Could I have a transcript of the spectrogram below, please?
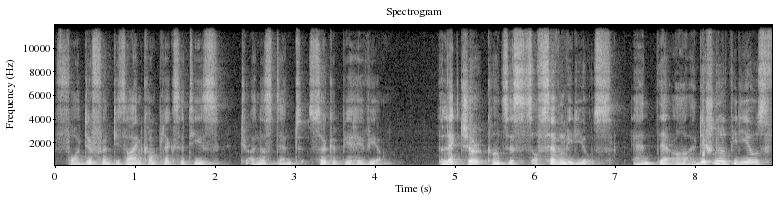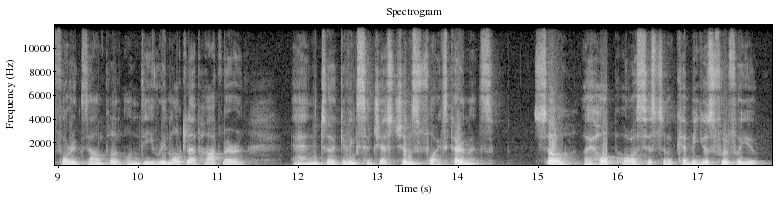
for different design complexities to understand circuit behavior. The lecture consists of seven videos and there are additional videos, for example, on the remote lab hardware and uh, giving suggestions for experiments. So, I hope our system can be useful for you.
